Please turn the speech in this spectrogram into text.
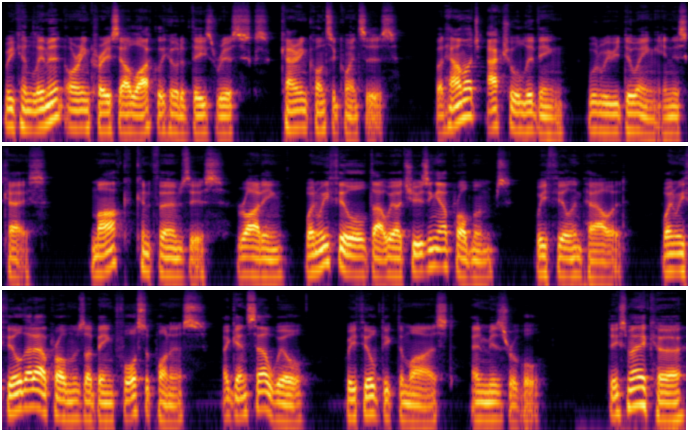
We can limit or increase our likelihood of these risks carrying consequences, but how much actual living would we be doing in this case? Mark confirms this, writing, When we feel that we are choosing our problems, we feel empowered. When we feel that our problems are being forced upon us, against our will, we feel victimized and miserable. This may occur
